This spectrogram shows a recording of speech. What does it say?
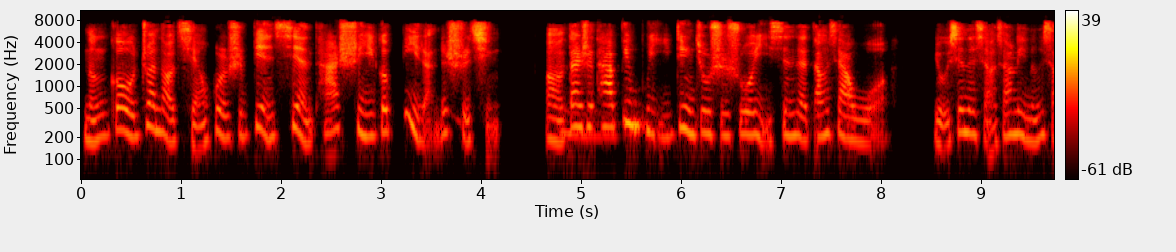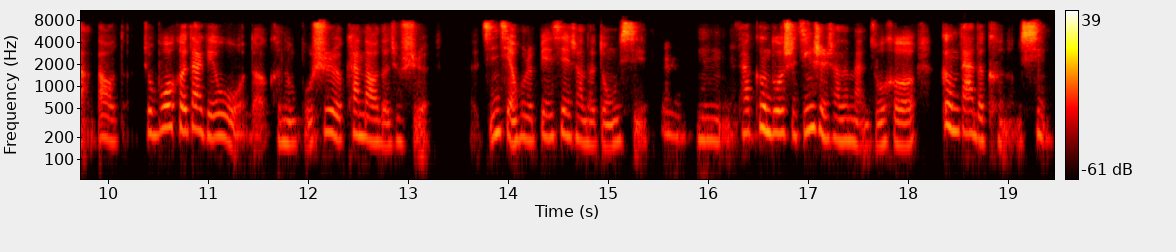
能够赚到钱或者是变现，它是一个必然的事情。嗯，但是它并不一定就是说以现在当下我。有限的想象力能想到的，就播客带给我的，可能不是看到的，就是金钱或者变现上的东西。嗯嗯，它更多是精神上的满足和更大的可能性。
